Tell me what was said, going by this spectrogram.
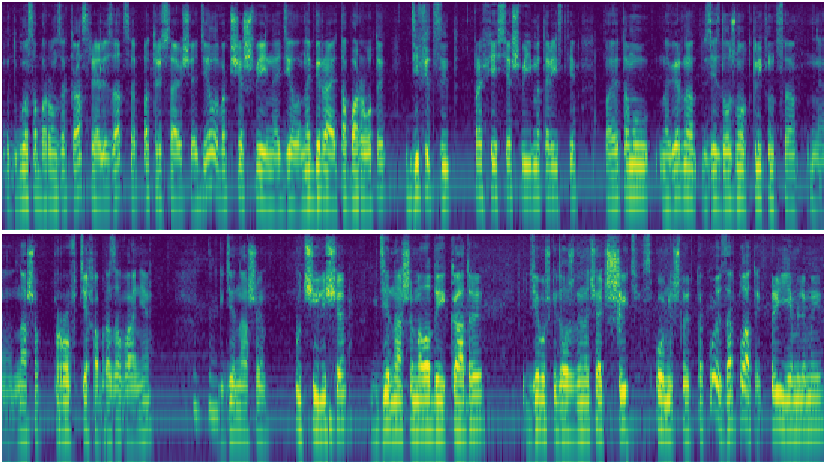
гособоронзаказ, реализация, потрясающее дело. Вообще швейное дело набирает обороты, дефицит профессия швеи-мотористки. Поэтому, наверное, здесь должно откликнуться э, наше профтехобразование, где наши училища, где наши молодые кадры. Девушки должны начать шить, вспомнить, что это такое. Зарплаты приемлемые,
